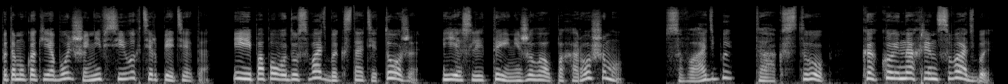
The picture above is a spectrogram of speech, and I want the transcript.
потому как я больше не в силах терпеть это. И по поводу свадьбы, кстати, тоже. Если ты не желал по-хорошему...» «Свадьбы? Так, стоп. Какой нахрен свадьбы?»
